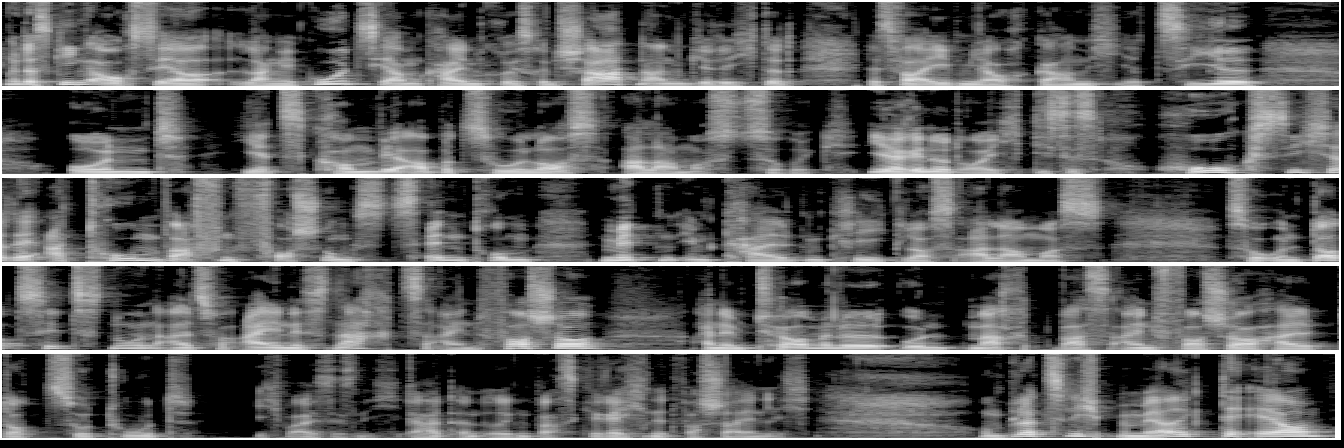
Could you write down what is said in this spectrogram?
Und das ging auch sehr lange gut. Sie haben keinen größeren Schaden angerichtet. Das war eben ja auch gar nicht ihr Ziel. Und jetzt kommen wir aber zu Los Alamos zurück. Ihr erinnert euch, dieses hochsichere Atomwaffenforschungszentrum mitten im Kalten Krieg Los Alamos. So, und dort sitzt nun also eines Nachts ein Forscher an einem Terminal und macht, was ein Forscher halt dort so tut. Ich weiß es nicht. Er hat an irgendwas gerechnet wahrscheinlich. Und plötzlich bemerkte er,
